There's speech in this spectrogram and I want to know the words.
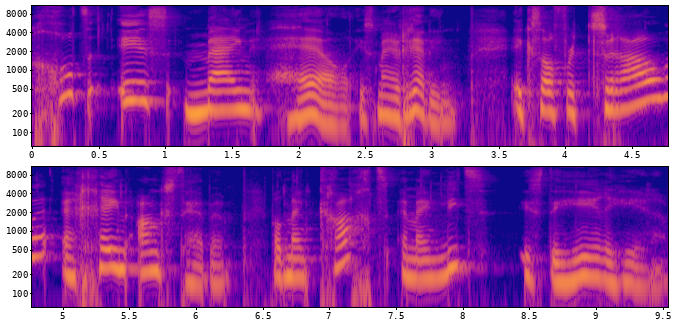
God is mijn heil, is mijn redding. Ik zal vertrouwen en geen angst hebben, want mijn kracht en mijn lied is de Heere Heere.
